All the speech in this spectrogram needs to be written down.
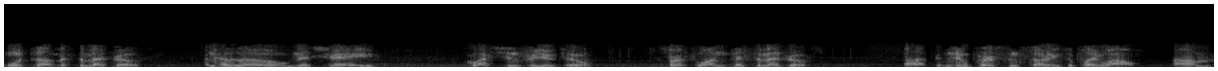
What's up, Mr. Medros? And hello, Miss Shade. Question for you two. First one, Mr. Medros. Uh, new person starting to play WoW. Um,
